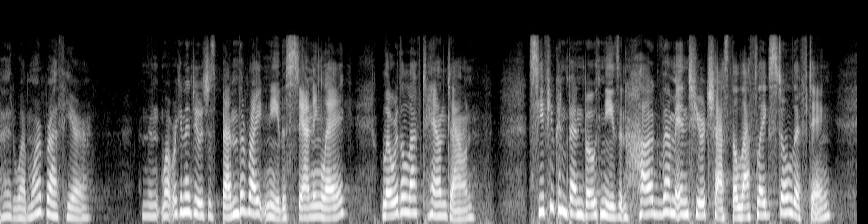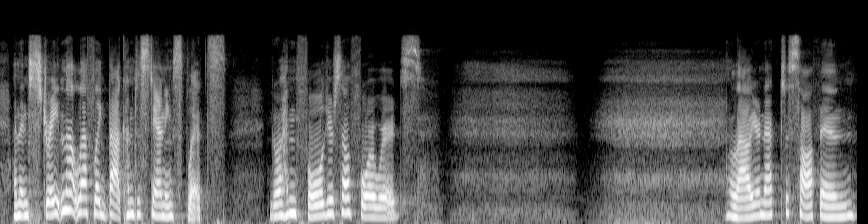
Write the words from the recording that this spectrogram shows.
Good. One more breath here. And then what we're going to do is just bend the right knee, the standing leg, lower the left hand down. See if you can bend both knees and hug them into your chest, the left leg still lifting. And then straighten that left leg back, come to standing splits. Go ahead and fold yourself forwards. Allow your neck to soften.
